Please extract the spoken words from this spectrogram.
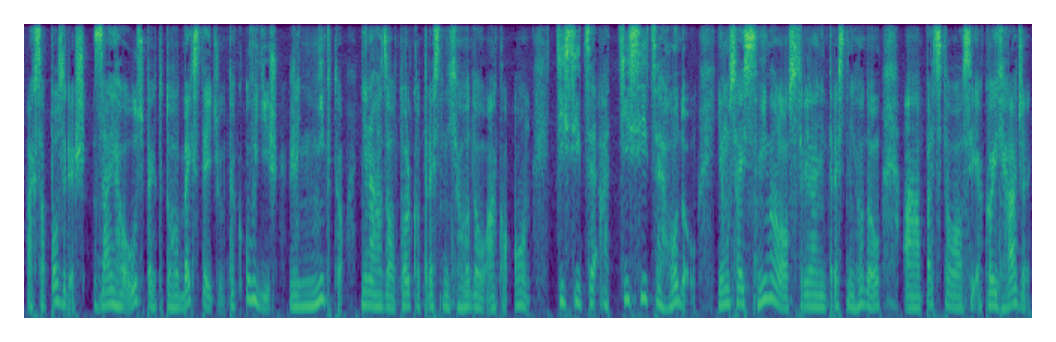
ak sa pozrieš za jeho úspech do toho backstageu, tak uvidíš, že nikto nenáhadzal toľko trestných hodov ako on. Tisíce a tisíce hodov. Jemu sa aj snívalo o strieľaní trestných hodov a predstavoval si, ako ich hádže.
